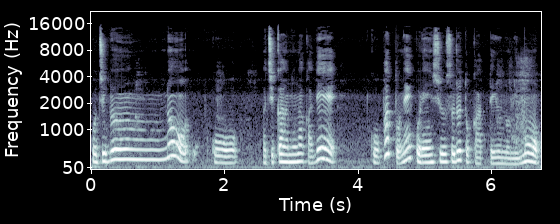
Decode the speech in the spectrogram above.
こう自分のこう時間の中でこうパッとねこう練習するとかっていうのにも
